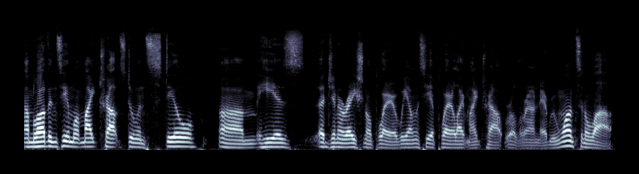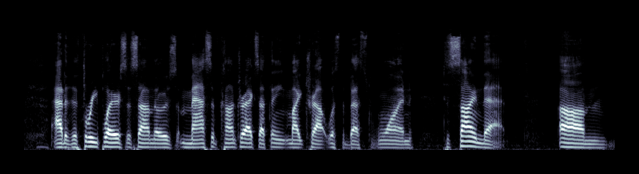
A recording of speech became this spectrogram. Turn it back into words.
I'm loving seeing what Mike Trout's doing still. Um, he is a generational player. We only see a player like Mike Trout roll around every once in a while. Out of the three players to sign those massive contracts, I think Mike Trout was the best one to sign that. Um,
